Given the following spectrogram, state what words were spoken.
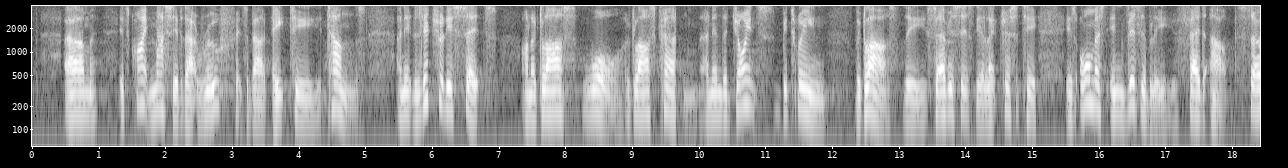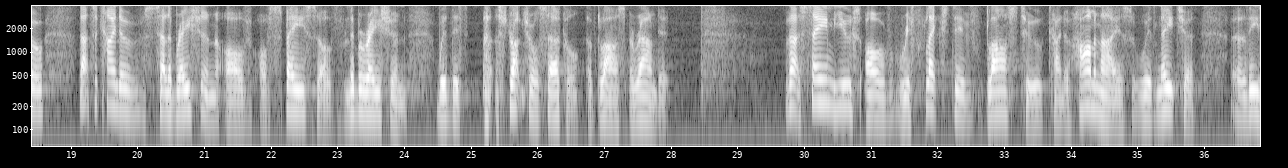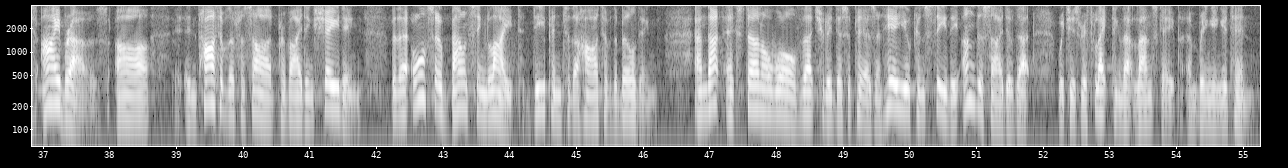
Um, it's quite massive, that roof. It's about 80 tons, and it literally sits on a glass wall, a glass curtain, and in the joints between the glass, the services, the electricity is almost invisibly fed up. So that's a kind of celebration of, of space, of liberation, with this structural circle of glass around it. That same use of reflective glass to kind of harmonize with nature uh, these eyebrows are in part of the facade providing shading, but they're also bouncing light deep into the heart of the building. And that external wall virtually disappears. And here you can see the underside of that, which is reflecting that landscape and bringing it in.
